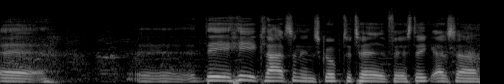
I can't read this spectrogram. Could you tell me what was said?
øh, øh, det er helt klart sådan en skub til taget fest, ikke? Altså,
